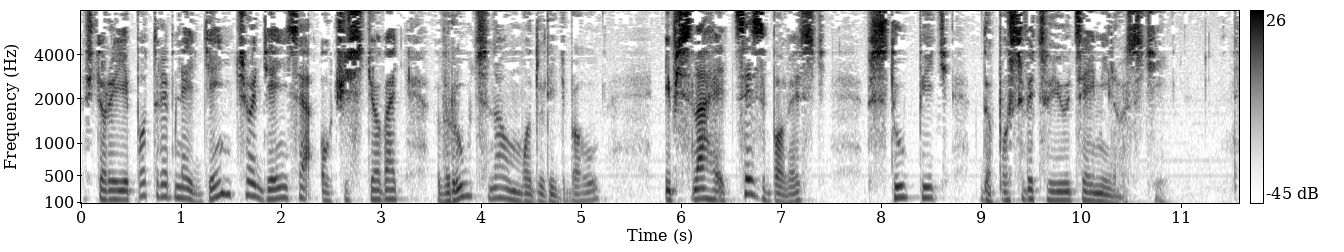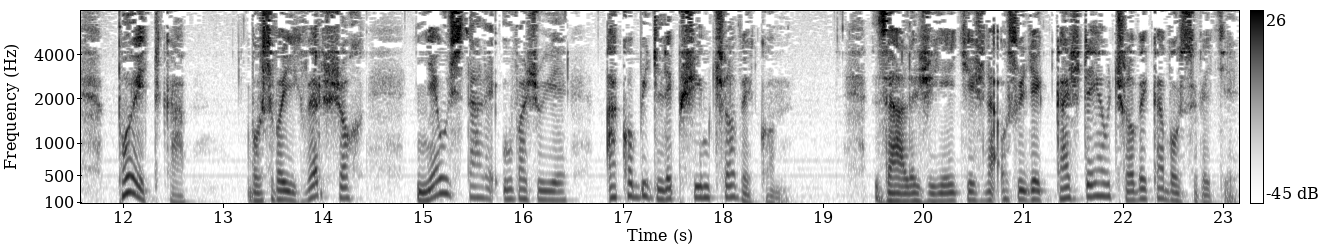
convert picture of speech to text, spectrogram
z ktorej je potrebné deň čo deň sa očisťovať vrúcnou modlitbou i v snahe cez bolesť vstúpiť do posvecujúcej milosti. Poetka vo svojich veršoch neustále uvažuje, ako byť lepším človekom. Záleží jej tiež na osude každého človeka vo svete,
